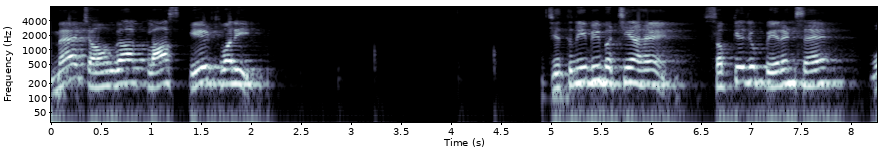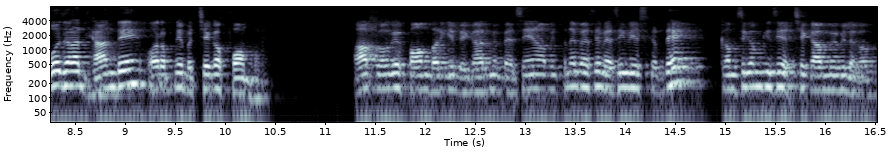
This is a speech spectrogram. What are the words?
मैं चाहूँगा क्लास एट वाली, जितनी भी बच्चियाँ हैं, सबके जो पेरेंट्स हैं वो जरा ध्यान दें और अपने बच्चे का फॉर्म भरें। आप कहोगे फॉर्म भर के बेकार में पैसे हैं, आप इतने पैसे वैसे ही वेस्ट करते हैं, कम से कम किसी अच्छे काम में भी लगाओ।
